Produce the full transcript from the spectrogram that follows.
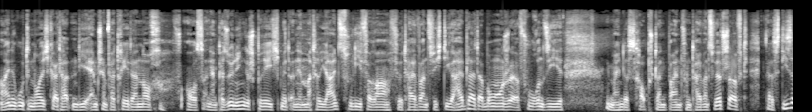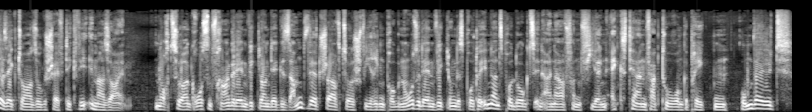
Eine gute Neuigkeit hatten die Amcham-Vertreter noch aus einem persönlichen Gespräch mit einem Materialzulieferer für Taiwans wichtige Halbleiterbranche erfuhren sie, immerhin das Hauptstandbein von Taiwans Wirtschaft, dass dieser Sektor so geschäftig wie immer sei. Noch zur großen Frage der Entwicklung der Gesamtwirtschaft, zur schwierigen Prognose der Entwicklung des Bruttoinlandsprodukts in einer von vielen externen Faktoren geprägten Umwelt.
